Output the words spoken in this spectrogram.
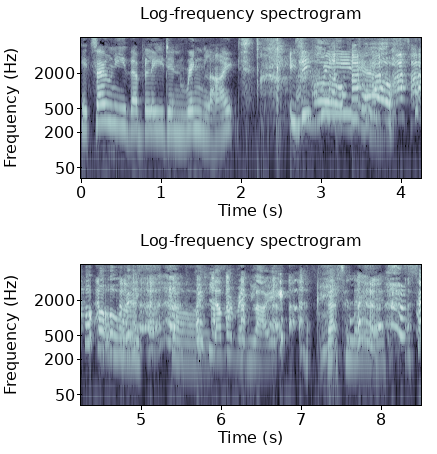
It's only the bleeding ring light. Is it really? Oh, my God. I love a ring light. that's hilarious. So,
